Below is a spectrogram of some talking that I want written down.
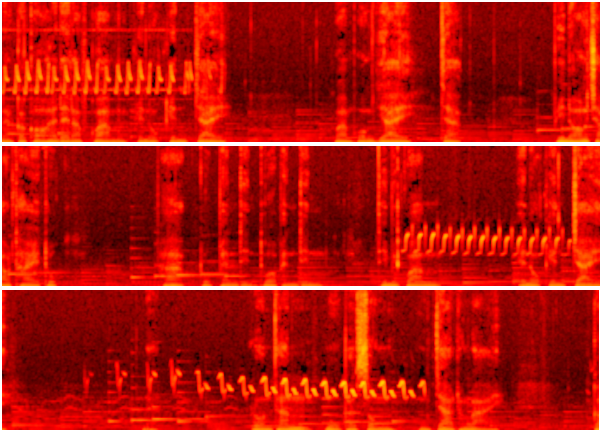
นะก็ขอให้ได้รับความเห็นอกเห็นใจ ความห่วงใยจากพี่น้องชาวไทยทุก ภาคทุกแผ่นดินทั่วแผ่นดิน ที่มีความเห็นอกเห็นใจ รวมทั้งหมู่พระสงฆ์องค์เจ้าทั้งหลาย ก็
